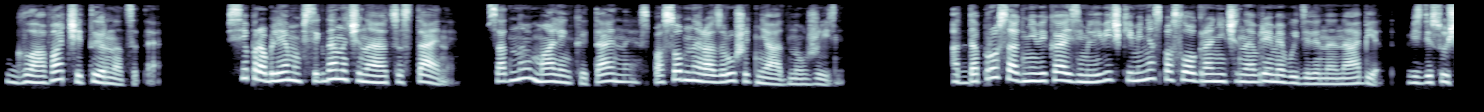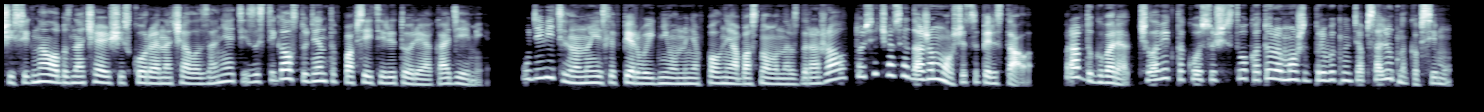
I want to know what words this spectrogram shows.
Глава 14. Все проблемы всегда начинаются с тайны. С одной маленькой тайны, способной разрушить не одну жизнь. От допроса огневика и землевички меня спасло ограниченное время, выделенное на обед. Вездесущий сигнал, обозначающий скорое начало занятий, застигал студентов по всей территории Академии. Удивительно, но если в первые дни он меня вполне обоснованно раздражал, то сейчас я даже морщиться перестала. Правду говорят, человек такое существо, которое может привыкнуть абсолютно ко всему.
